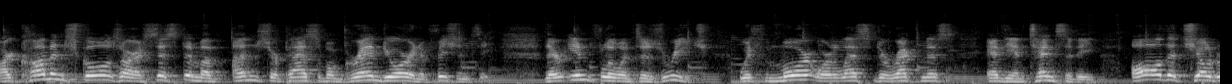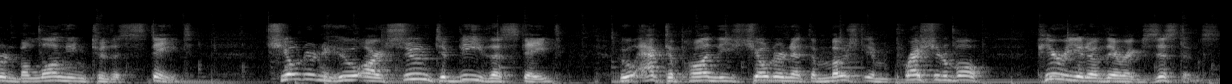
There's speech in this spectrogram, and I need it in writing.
Our common schools are a system of unsurpassable grandeur and efficiency. Their influences reach, with more or less directness and intensity, all the children belonging to the state children who are soon to be the state, who act upon these children at the most impressionable period of their existence,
